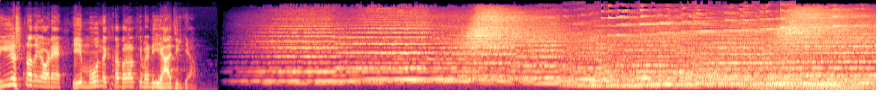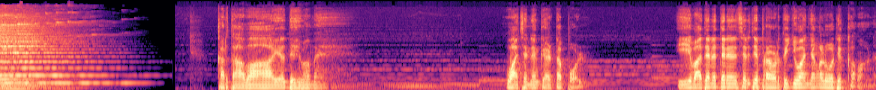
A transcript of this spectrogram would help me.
തീഷ്ണതയോടെ ഈ മൂന്ന് കൃപകൾക്ക് വേണ്ടി യാചിക്കാം. കർത്താവായ ദൈവമേ വചനം കേട്ടപ്പോൾ ഈ വചനത്തിനനുസരിച്ച് പ്രവർത്തിക്കുവാൻ ഞങ്ങൾ ഒരുക്കമാണ്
